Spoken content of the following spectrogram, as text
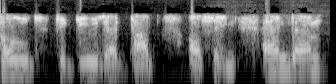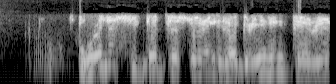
told to do that type of thing. And um, whether she did this during her grieving period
